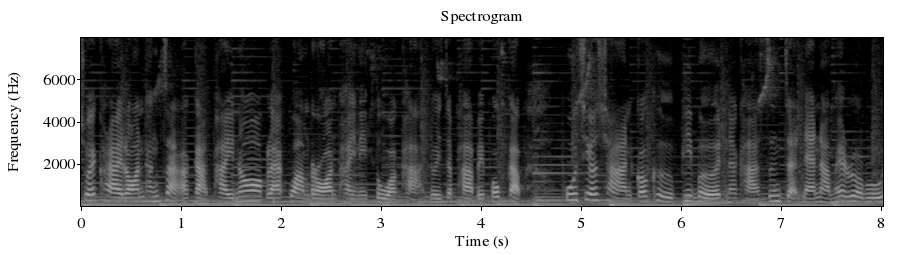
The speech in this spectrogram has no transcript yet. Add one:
ช่วยคลายร้อนทั้งจากอากาศภายนอกและความร้อนภายในตัวค่ะ โดยจะพาไปพบกับผู้เชี่ยวชาญก็คือพี่เบิร์ตนะคะ ซึ่งจะแนะนำให้เรารู้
